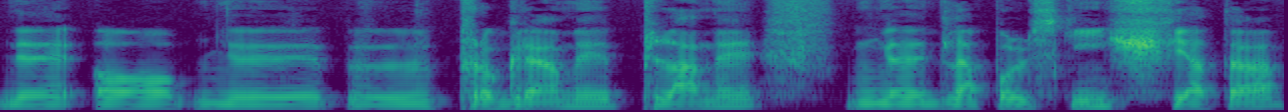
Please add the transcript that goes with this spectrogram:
e, o programy, plany dla Polski, świata,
